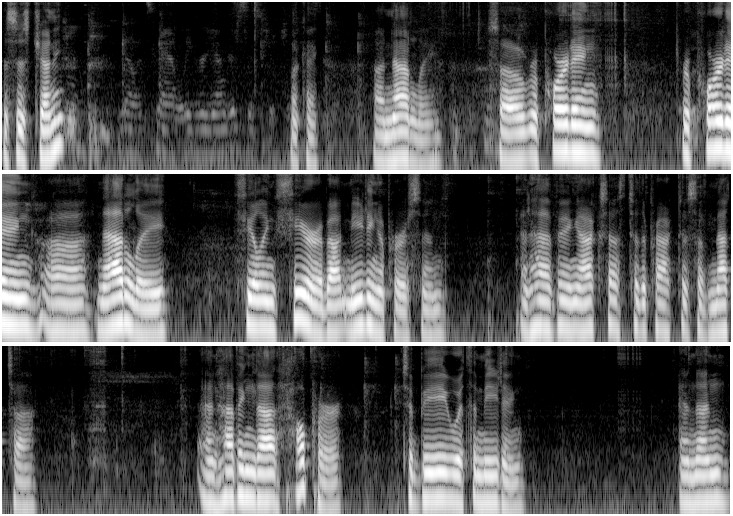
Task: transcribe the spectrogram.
this is Jenny? No, it's Natalie, her younger sister. Janice. Okay. Uh, Natalie. So reporting, reporting uh, Natalie feeling fear about meeting a person and having access to the practice of metta and having that help her to be with the meeting and then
